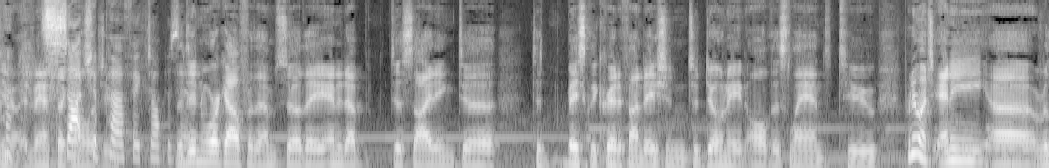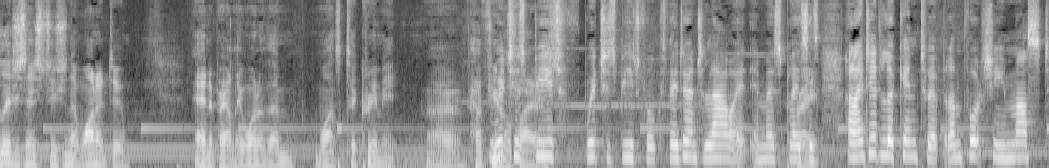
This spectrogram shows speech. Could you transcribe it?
you know, advanced Such technology. a perfect opposite. it didn't work out for them, so they ended up deciding to to basically create a foundation to donate all this land to pretty much any uh, religious institution that wanted to, and apparently one of them wants to cremate, uh, which is beautiful. Which is beautiful because they don't allow it in most places. And I did look into it, but unfortunately, you must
